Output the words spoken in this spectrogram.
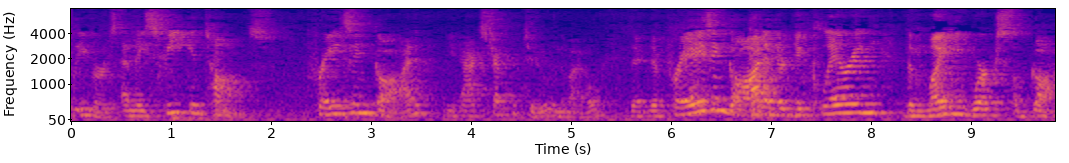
believers and they speak in tongues, praising God. Acts chapter 2 in the Bible. They're, they're praising God and they're declaring the mighty works of God.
